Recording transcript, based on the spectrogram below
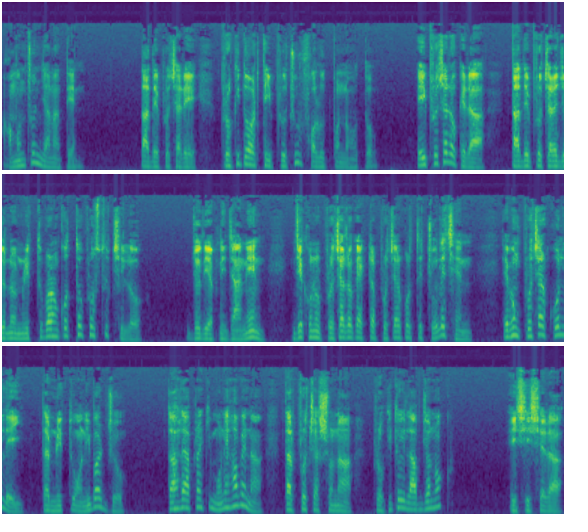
আমন্ত্রণ জানাতেন। তাদের প্রচারে প্রকৃত অর্থেই প্রচুর ফল উৎপন্ন হতো। এই প্রচারকেরা তাদের প্রচারের জন্য মৃত্যুবরণ করতেও প্রস্তুত ছিল। যদি আপনি জানেন যে কোনো প্রচারক একটা প্রচার করতে চলেছেন এবং প্রচার করলেই তার মৃত্যু অনিবার্য। তাহলে আপনার কি মনে হবে না, তার প্রচার শোনা প্রকৃতই লাভজনক? এই শিষ্যেরা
